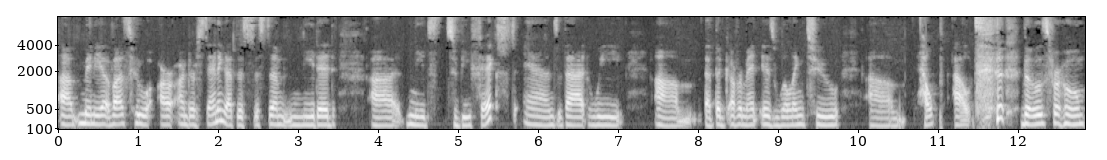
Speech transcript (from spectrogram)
uh, many of us who are understanding that this system needed uh, needs to be fixed, and that we um, that the government is willing to um, help out those for whom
